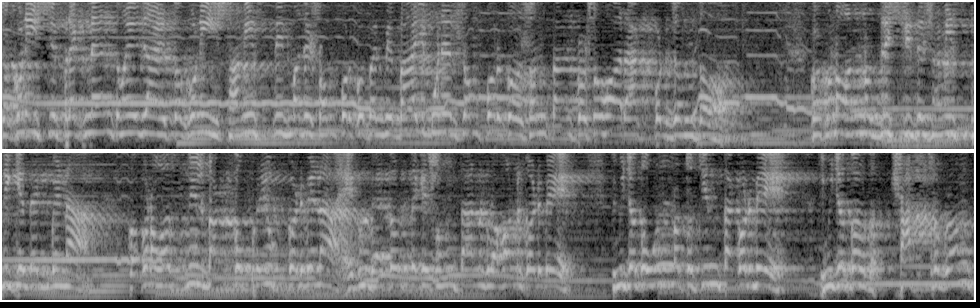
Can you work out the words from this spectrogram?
যখনই সে প্রেগন্যান্ট হয়ে যায়, তখনই স্বামী স্ত্রীর মাঝে সম্পর্ক থাকবে, ভাই বোনের সম্পর্ক, সন্তান প্রসব হওয়ার আগ পর্যন্ত। কখনো অন্য দৃষ্টিতে স্বামী স্ত্রীকে দেখবে না। কখনো অশ্লীল বাক্য প্রয়োগ করবে না। এগুলো ভেতর থেকে সন্তান গ্রহণ করবে। তুমি যত উন্নত চিন্তা করবে, তুমি যত শাস্ত্র গ্রন্থ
